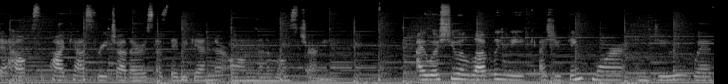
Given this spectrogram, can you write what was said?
It helps the podcast reach others as they begin their own minimalist journey. I wish you a lovely week as you think more and do with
